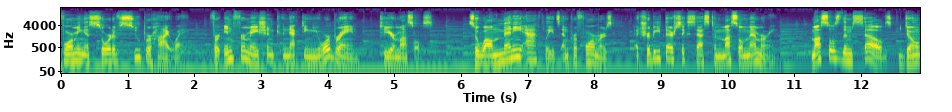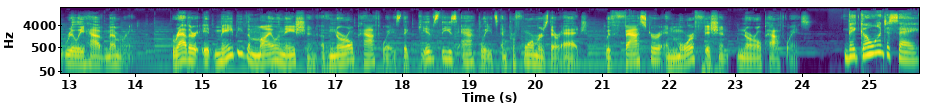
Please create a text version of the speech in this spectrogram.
forming a sort of superhighway for information connecting your brain to your muscles. So while many athletes and performers attribute their success to muscle memory, muscles themselves don't really have memory. Rather, it may be the myelination of neural pathways that gives these athletes and performers their edge with faster and more efficient neural pathways. They go on to say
